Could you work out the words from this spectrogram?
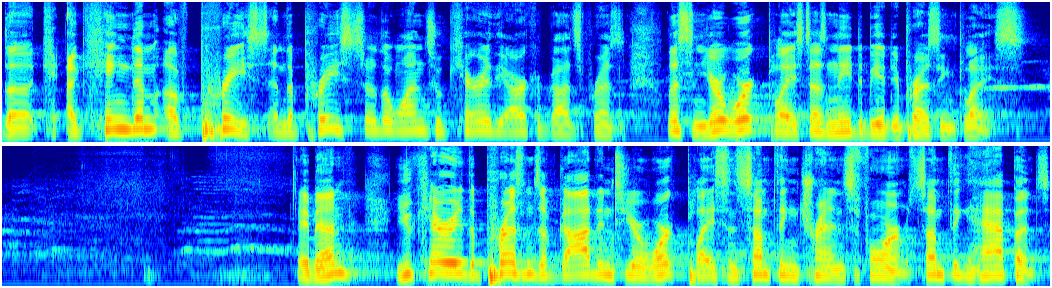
the, a kingdom of priests, and the priests are the ones who carry the ark of God's presence. Listen, your workplace doesn't need to be a depressing place. Amen? You carry the presence of God into your workplace, and something transforms, something happens.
